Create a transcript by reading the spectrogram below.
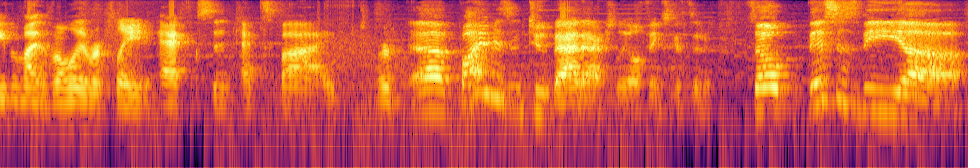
Keep in mind, I've only ever played X and X5. Or Uh, five isn't too bad actually, all things considered. So this is the uh,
